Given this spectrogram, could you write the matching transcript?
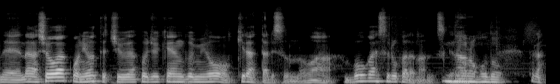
で、だから小学校によって中学受験組を嫌ったりするのは妨害するからなんですけど、なるほど。だから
